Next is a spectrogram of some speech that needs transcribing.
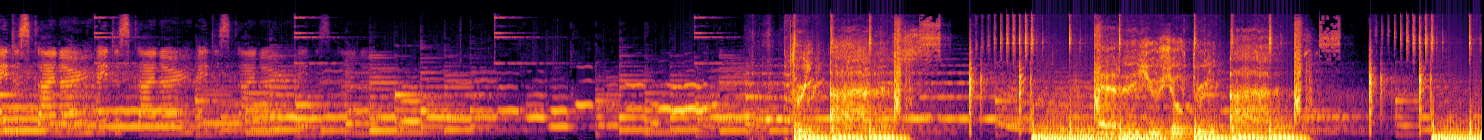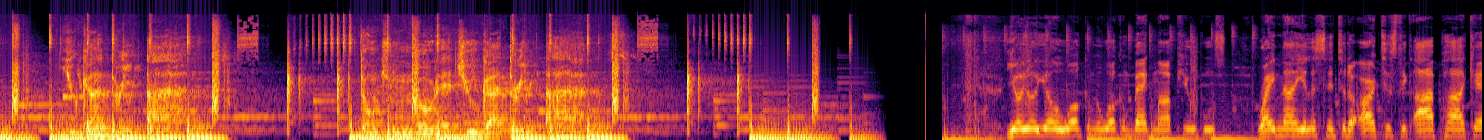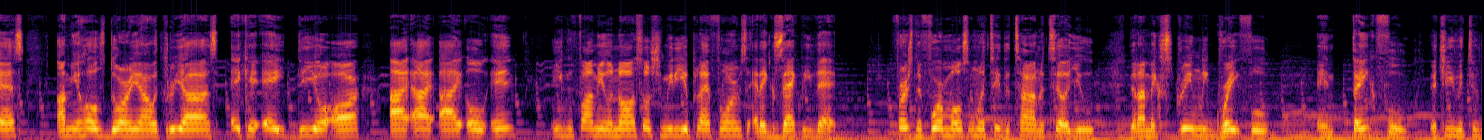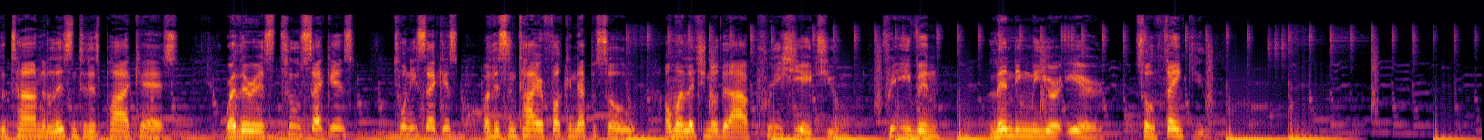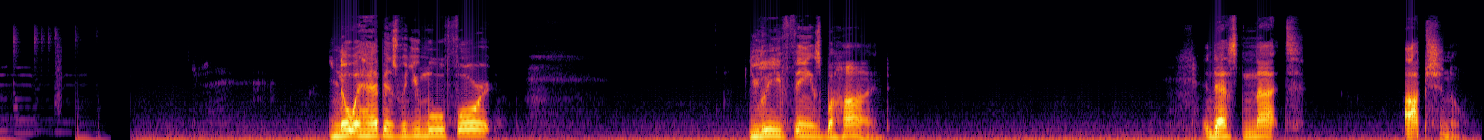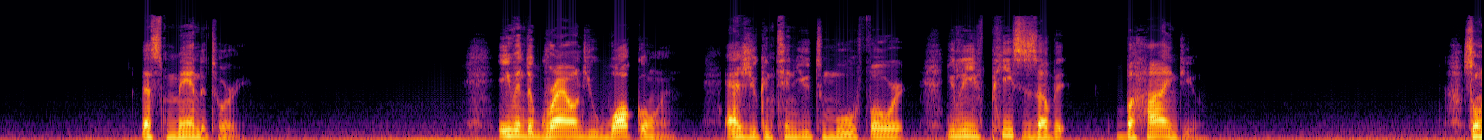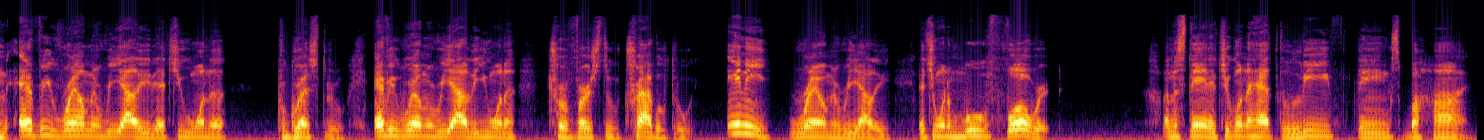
Hey Discliner, hey Discliner, hey Discliner, hey Discliner. Three eyes. Better use your three eyes. You got three eyes. Don't you know that you got three eyes? Yo, yo, yo, welcome and welcome back, my pupils. Right now, you're listening to the Artistic Eye Podcast. I'm your host, Dorian with three eyes, aka D O R I I I O N. You can find me on all social media platforms at exactly that. First and foremost, I want to take the time to tell you that I'm extremely grateful and thankful that you even took the time to listen to this podcast. Whether it's two seconds, 20 seconds, or this entire fucking episode, I want to let you know that I appreciate you for even lending me your ear. So thank you. You know what happens when you move forward? You leave things behind. And that's not optional. That's mandatory. Even the ground you walk on as you continue to move forward, you leave pieces of it behind you. So, in every realm and reality that you want to progress through, every realm and reality you want to traverse through, travel through, any realm and reality that you want to move forward, understand that you're going to have to leave things behind.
